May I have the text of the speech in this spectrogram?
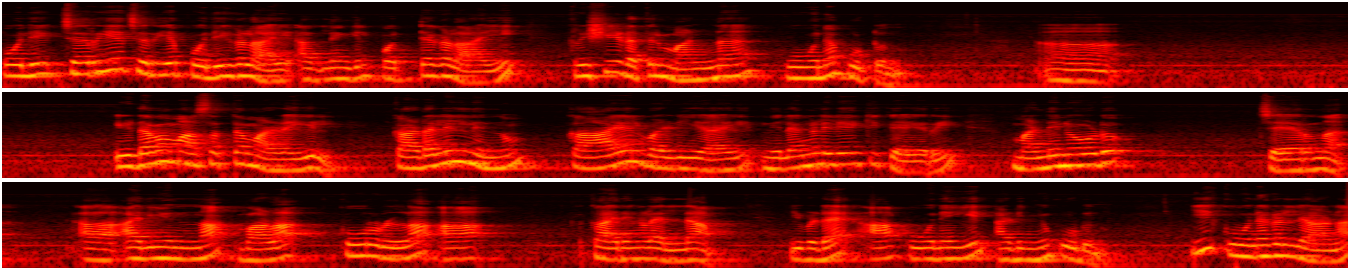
പൊലി ചെറിയ ചെറിയ പൊലികളായി അല്ലെങ്കിൽ പൊറ്റകളായി കൃഷിയിടത്തിൽ മണ്ണ് കൂന കൂട്ടുന്നു ഇടവമാസത്തെ മഴയിൽ കടലിൽ നിന്നും കായൽ വഴിയായി നിലങ്ങളിലേക്ക് കയറി മണ്ണിനോട് ചേർന്ന് അലിയുന്ന വളക്കൂറുള്ള ആ കാര്യങ്ങളെല്ലാം ഇവിടെ ആ കൂനയിൽ അടിഞ്ഞു കൂടുന്നു ഈ കൂനകളിലാണ്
